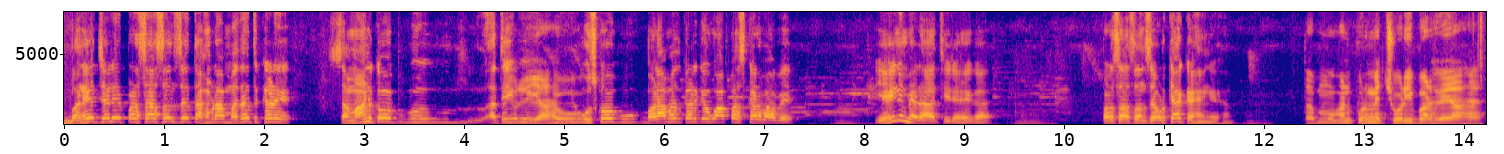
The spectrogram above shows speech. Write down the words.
बने चले प्रशासन से तो हमारा मदद करे। सामान को अ, अथी लिया है वो- उसको बरामद करके वापस करवावे। यही ना मेरा अथी रहेगा। प्रशासन से और क्या कहेंगे हम? तब मोहनपुर में चोरी बढ़ गया है।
